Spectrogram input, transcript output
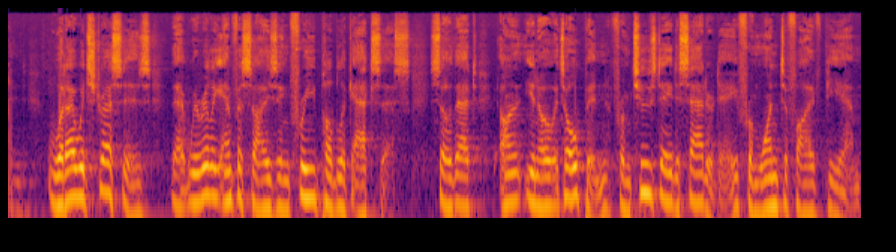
And what I would stress is that we're really emphasizing free public access so that uh, you know it's open from Tuesday to Saturday from 1 to 5 p.m.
